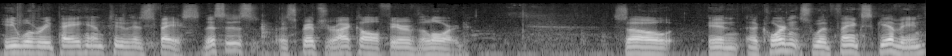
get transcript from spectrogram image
He will repay him to his face. This is a scripture I call fear of the Lord. So, in accordance with Thanksgiving,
